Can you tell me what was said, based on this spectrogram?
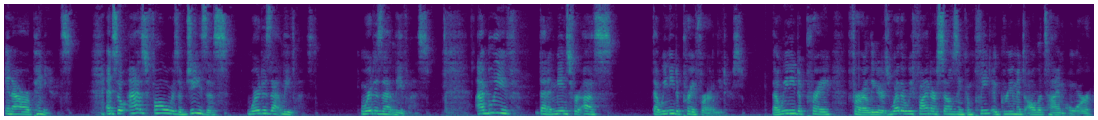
in our opinions. And so, as followers of Jesus, where does that leave us? Where does that leave us? I believe that it means for us that we need to pray for our leaders. That we need to pray for our leaders, whether we find ourselves in complete agreement all the time or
